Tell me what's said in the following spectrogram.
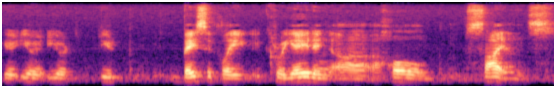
you're, you're, you're, you're basically creating a, a whole science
